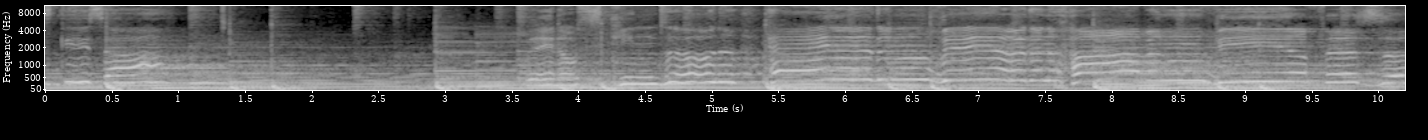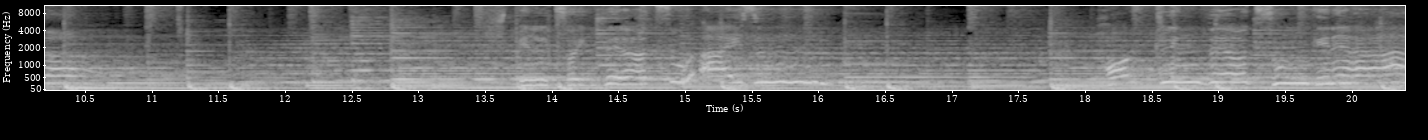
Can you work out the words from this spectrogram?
Uns gesagt. Wenn aus Kindern Helden werden, haben wir versagt. Spielzeug wird zu Eisen, Häuptling wird zum General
